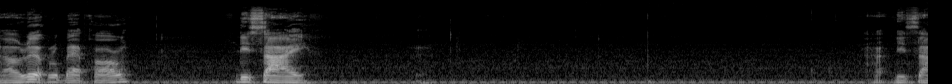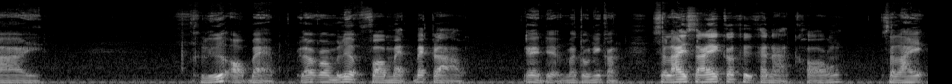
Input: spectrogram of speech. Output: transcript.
เราเลือกรูปแบบของดีไซน์ดีไซน์หรือออกแบบแล้วก็มาเลือก format background เดี๋ยวมาตรงนี้ก่อนสไลด์ไซส์ก็คือขนาดของสไลด์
